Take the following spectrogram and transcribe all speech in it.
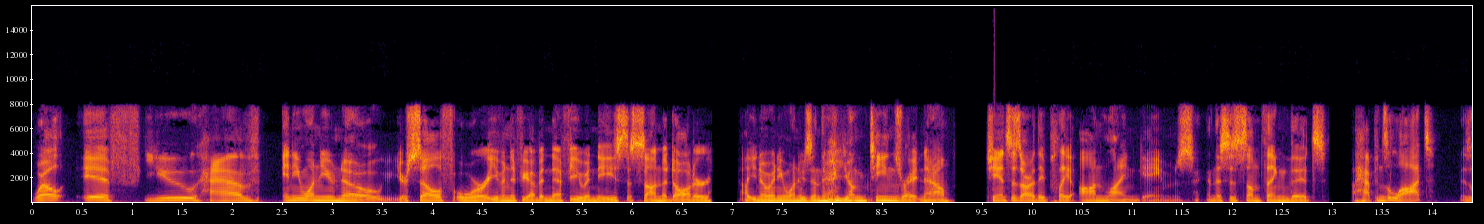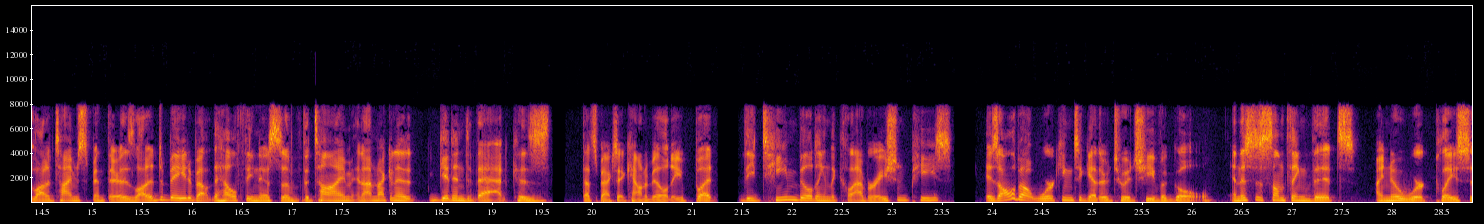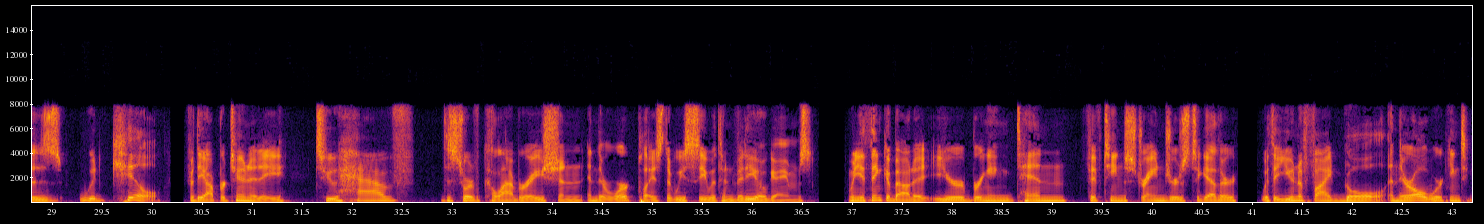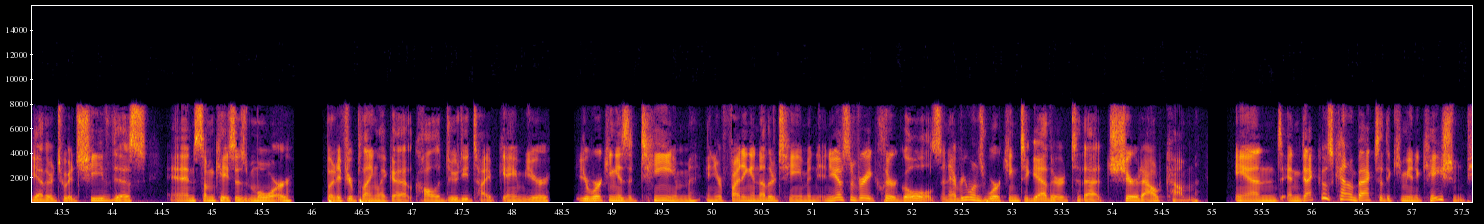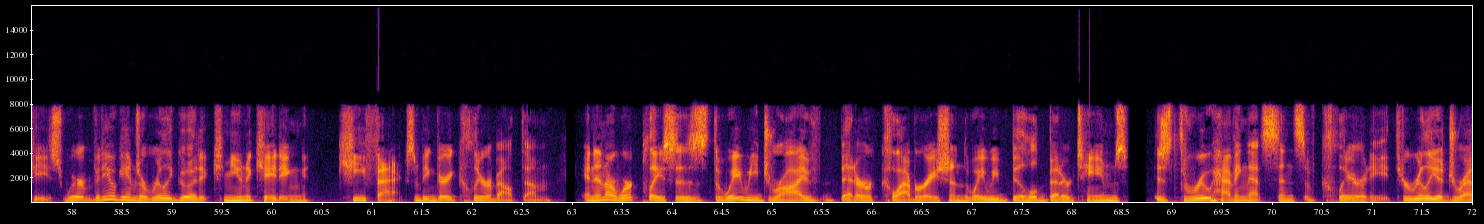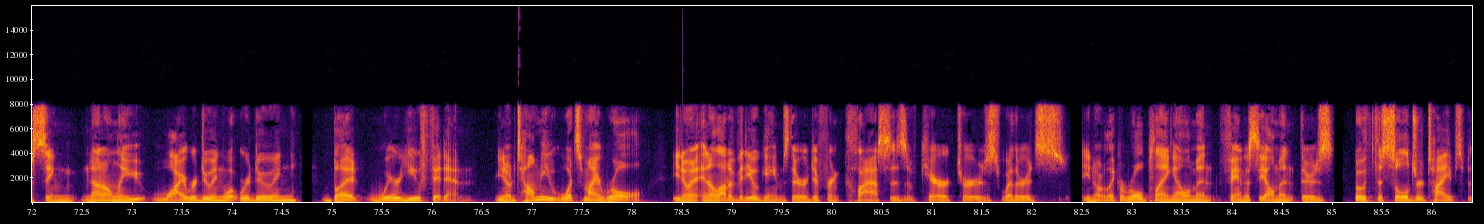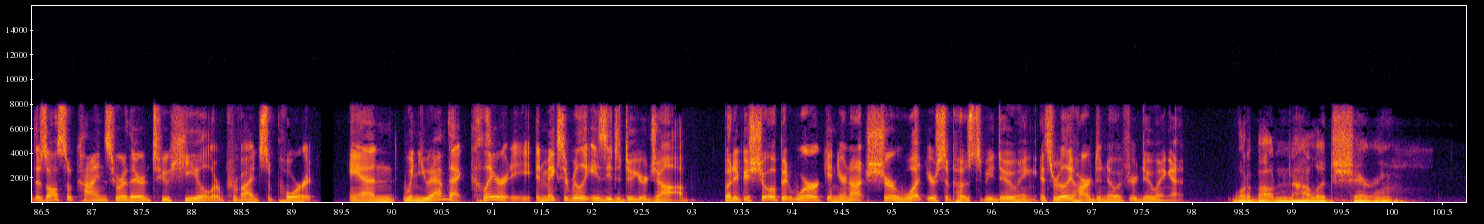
Well, if you have anyone you know, yourself, or even if you have a nephew, a niece, a son, a daughter, uh, you know, anyone who's in their young teens right now, chances are they play online games. And this is something that happens a lot. There's a lot of time spent there. There's a lot of debate about the healthiness of the time. And I'm not going to get into that because that's back to accountability. But the team building, the collaboration piece is all about working together to achieve a goal. And this is something that I know workplaces would kill for the opportunity to have this sort of collaboration in their workplace that we see within video games. When you think about it, you're bringing 10, 15 strangers together with a unified goal, and they're all working together to achieve this, and in some cases more. But if you're playing like a Call of Duty type game, you're you're working as a team and you're fighting another team and, and you have some very clear goals and everyone's working together to that shared outcome. And and that goes kind of back to the communication piece where video games are really good at communicating key facts and being very clear about them. And in our workplaces the way we drive better collaboration the way we build better teams is through having that sense of clarity through really addressing not only why we're doing what we're doing but where you fit in. You know tell me what's my role you know in a lot of video games there are different classes of characters whether it's you know like a role playing element fantasy element there's both the soldier types but there's also kinds who are there to heal or provide support. And when you have that clarity it makes it really easy to do your job. But if you show up at work and you're not sure what you're supposed to be doing it's really hard to know if you're doing it. What about knowledge sharing?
